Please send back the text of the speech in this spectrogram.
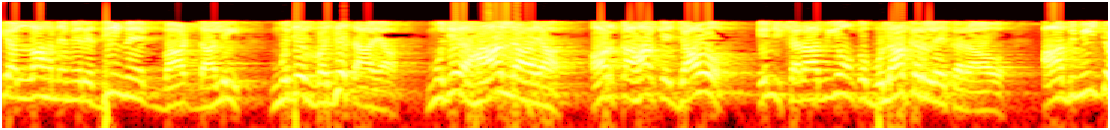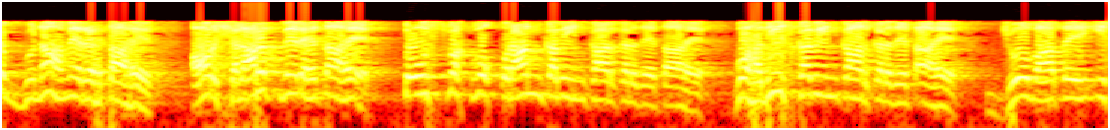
کہ اللہ نے میرے دل میں ایک بات ڈالی، مجھے وجد آیا، مجھے حال آیا اور کہا کہ جاؤ، ان شرابیوں کو بلا کر لے کر آؤ۔ آدمی جب گناہ میں رہتا ہے اور شرارت میں رہتا ہے تو اس وقت وہ قرآن کا بھی انکار کر دیتا ہے، وہ حدیث کا بھی انکار کر دیتا ہے۔ جو باتیں اس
